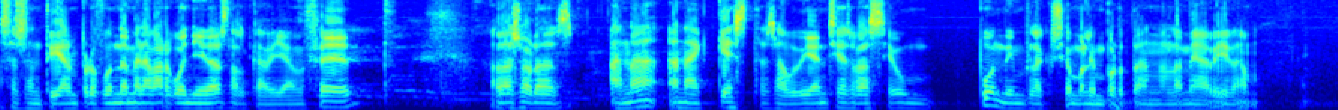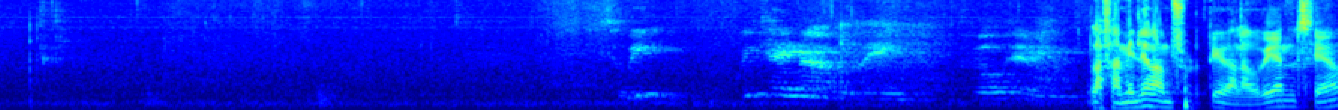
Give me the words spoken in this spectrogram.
se sentien profundament avergonyides del que havien fet. Aleshores, anar en aquestes audiències va ser un punt d'inflexió molt important en la meva vida. La família vam sortir de l'audiència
